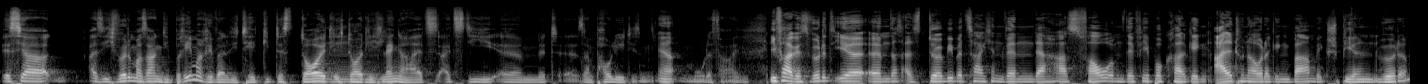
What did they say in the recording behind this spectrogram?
ist ja also ich würde mal sagen, die Bremer Rivalität gibt es deutlich, Mhm. deutlich länger als, als die äh, mit St. Pauli, diesem Ja. Modeverein. Die Frage ist, würdet ihr ähm, das als Derby bezeichnen, wenn der HSV im DFB-Pokal gegen Altona oder gegen Barmbek spielen würde?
